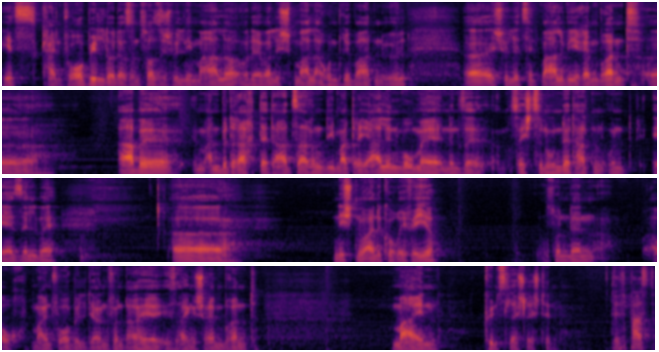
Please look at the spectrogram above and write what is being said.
jetzt kein Vorbild oder sonst was. Ich will nicht malen oder weil ich male auch im privaten Öl. Äh, ich will jetzt nicht malen wie Rembrandt, äh, aber im Anbetracht der Tatsachen, die Materialien, wo wir in den Se- 1600 hatten und er selber äh, nicht nur eine Koryphäe, sondern auch mein Vorbild. Ja. Und von daher ist eigentlich Rembrandt mein Künstler schlechthin. Das passt.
